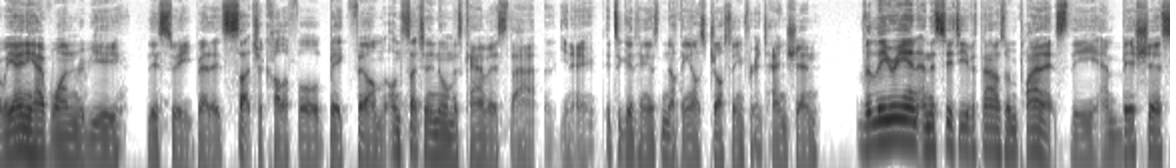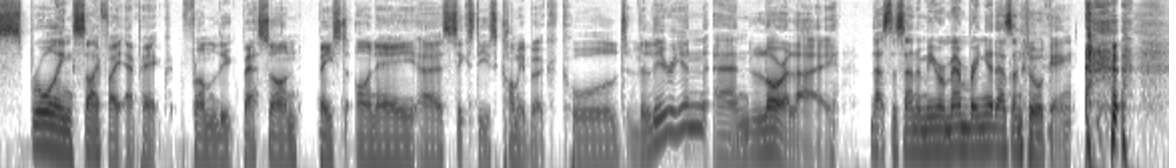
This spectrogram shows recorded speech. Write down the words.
We only have one review this week, but it's such a colorful, big film on such an enormous canvas that, you know, it's a good thing there's nothing else jostling for attention. Valerian and the City of a Thousand Planets, the ambitious, sprawling sci fi epic from Luc Besson based on a uh, 60s comic book called Valerian and Laureline. That's the sound of me remembering it as I'm talking.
